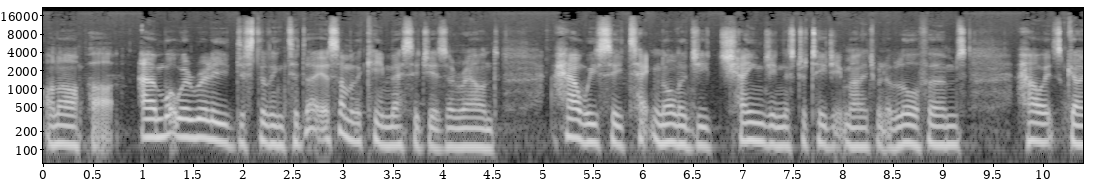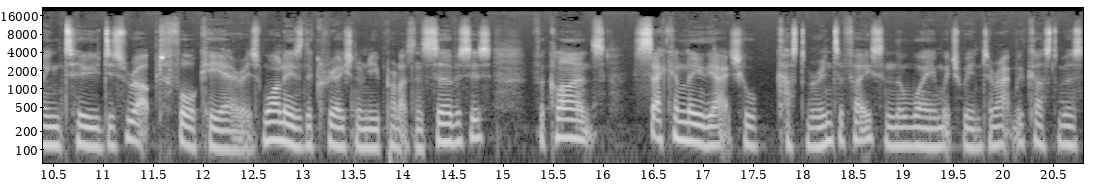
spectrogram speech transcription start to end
on our part. And what we're really distilling today are some of the key messages around how we see technology changing the strategic management of law firms, how it's going to disrupt four key areas. One is the creation of new products and services for clients. Secondly, the actual customer interface and the way in which we interact with customers.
